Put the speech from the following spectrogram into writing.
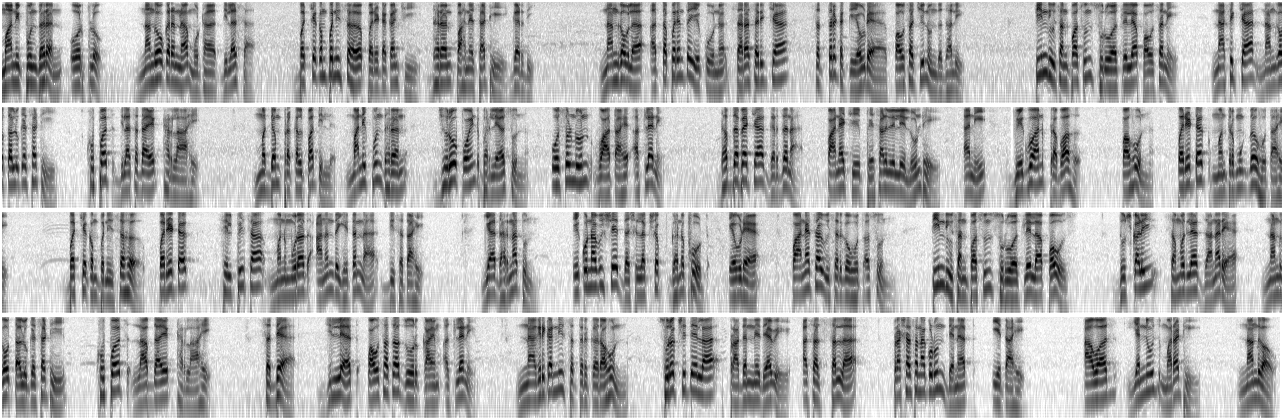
माणिकपूल धरण ओव्हरफ्लो. नांदगावकरांना मोठा दिलासा. बच्चे कंपनीसह पर्यटकांची धरण पाहण्यासाठी गर्दी. नांदगावला आत्तापर्यंत एकूण सरासरीच्या सत्तर टक्के एवढ्या पावसाची नोंद झाली. तीन दिवसांपासून सुरू असलेल्या पावसाने नाशिकच्या नांदगाव तालुक्यासाठी खूपच दिलासादायक ठरला आहे. मध्यम प्रकल्पातील माणिकपूल धरण झिरो पॉईंट भरले असून ओसंडून वाहत आहे असल्याने धबधब्याच्या गर्जना पाण्याचे फेसाळलेले लोंढे आणि वेगवान प्रवाह पाहून पर्यटक मंत्रमुग्ध होत आहे. बच्च कंपनीसह पर्यटक सेल्फीचा मनमुराद आनंद घेताना दिसत आहे. या धरणातून एकोणावीसशे दशलक्ष घनफूट एवढ्या पाण्याचा विसर्ग होत असून तीन दिवसांपासून सुरू असलेला पाऊस दुष्काळी समजल्या जाणाऱ्या नांदगाव तालुक्यासाठी खूपच लाभदायक ठरला आहे. सध्या जिल्ह्यात पावसाचा जोर कायम असल्याने नागरिकांनी सतर्क राहून सुरक्षितेला प्राधान्य द्यावे असा सल्ला प्रशासनाकडून देण्यात येत आहे. आवाज या न्यूज मराठी नांदगाव.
